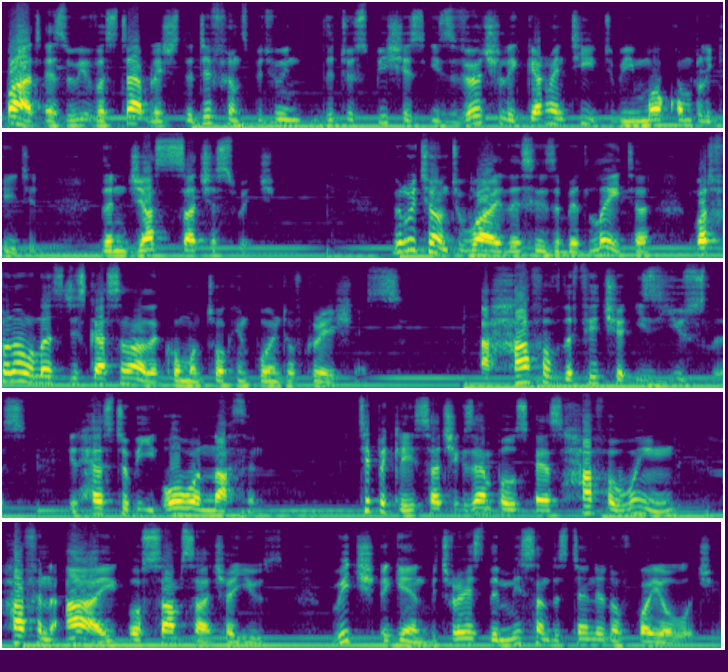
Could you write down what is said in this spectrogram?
But as we've established, the difference between the two species is virtually guaranteed to be more complicated than just such a switch. We'll return to why this is a bit later, but for now let's discuss another common talking point of creationists. A half of the feature is useless, it has to be all or nothing. Typically, such examples as half a wing, half an eye, or some such are used, which again betrays the misunderstanding of biology.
